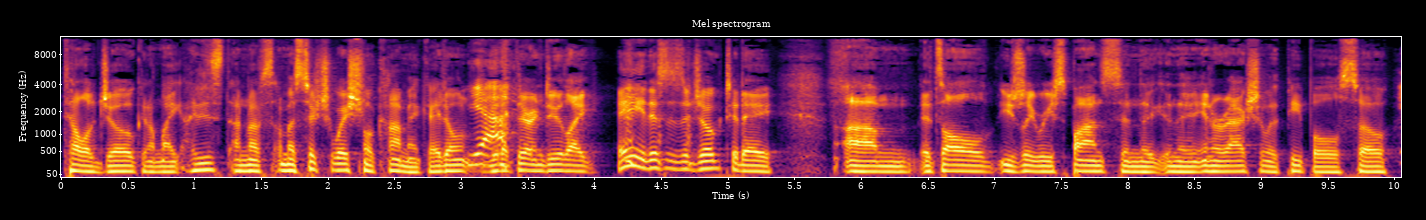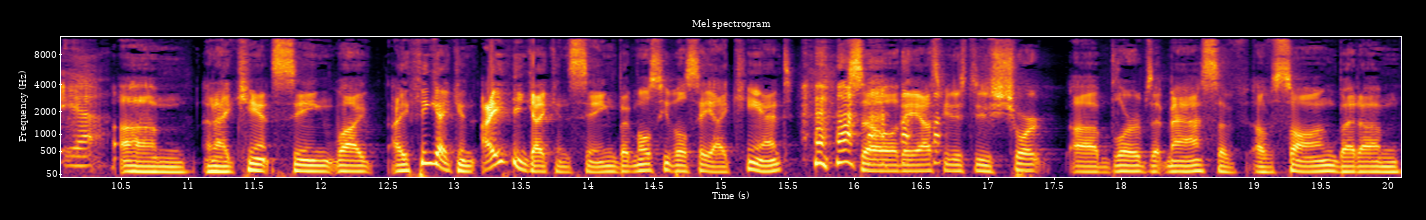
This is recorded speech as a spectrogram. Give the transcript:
tell a joke, and I'm like, I just I'm not. I'm a situational comic. I don't Yeah. get up there and do like, hey, this is a joke today. Um, it's all usually response in the in the interaction with people. So Yeah. Um, and I can't sing. Well, I, I think I can. I think I can sing, but most people say I can't. so they asked me to do short uh, blurbs at mass of of song, but um,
